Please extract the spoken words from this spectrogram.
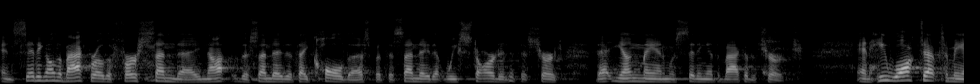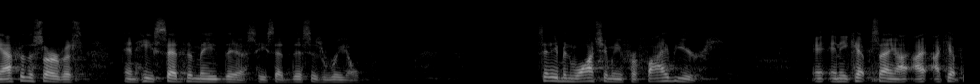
And sitting on the back row the first Sunday, not the Sunday that they called us, but the Sunday that we started at this church, that young man was sitting at the back of the church. And he walked up to me after the service and he said to me this He said, This is real. Said he'd been watching me for five years. And, and he kept saying, I, I kept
